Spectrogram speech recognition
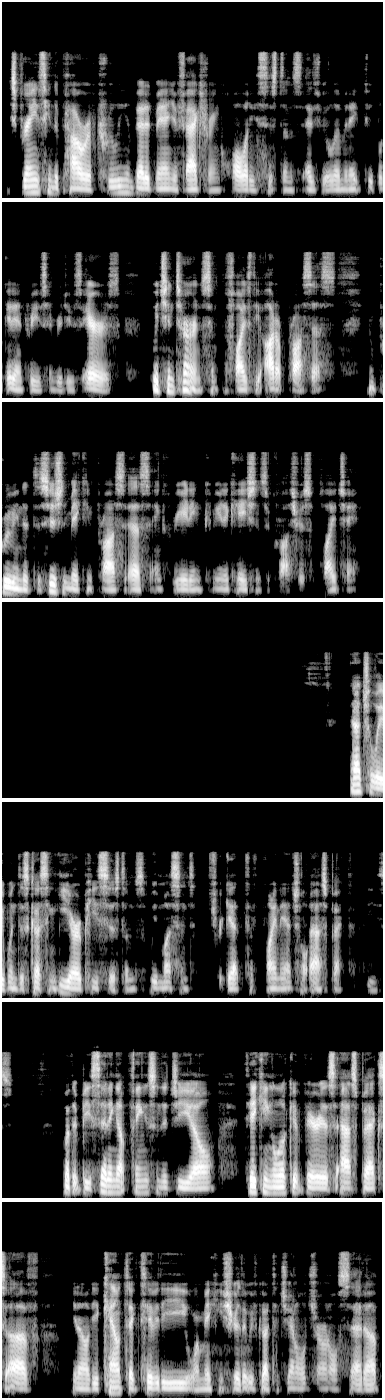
Experiencing the power of truly embedded manufacturing quality systems as you eliminate duplicate entries and reduce errors which in turn simplifies the audit process, improving the decision making process and creating communications across your supply chain. Naturally, when discussing ERP systems, we mustn't forget the financial aspect of these. Whether it be setting up things in the GL, taking a look at various aspects of you know, the account activity or making sure that we've got the general journal set up,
